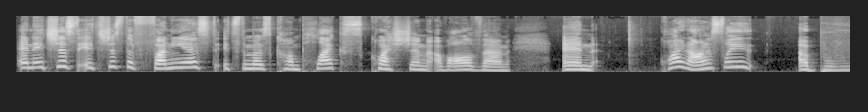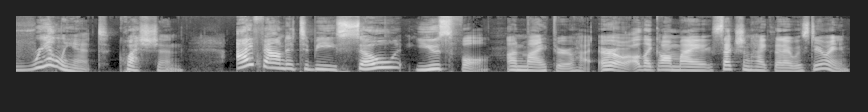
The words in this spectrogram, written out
and it's just it's just the funniest, it's the most complex question of all of them. And quite honestly, a brilliant question. I found it to be so useful on my through hike or uh, like on my section hike that I was doing.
